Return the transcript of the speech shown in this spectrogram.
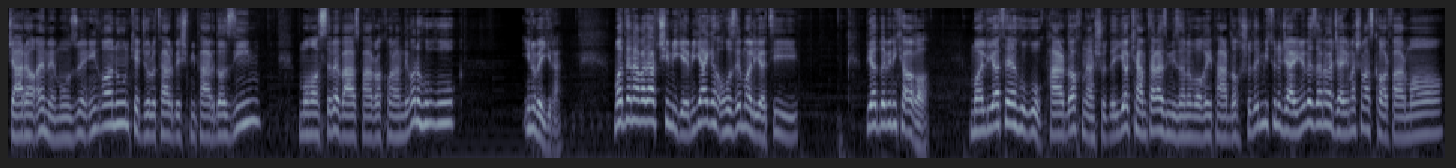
جرائم موضوع این قانون که جلوتر بهش می‌پردازیم محاسبه و از پرداخت حقوق اینو بگیرن. ماده 97 چی میگه؟ میگه اگه حوزه مالیاتی بیاد ببینی که آقا مالیات حقوق پرداخت نشده یا کمتر از میزان واقعی پرداخت شده می‌تونه جریمه بزنه و جریمهش از کارفرما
